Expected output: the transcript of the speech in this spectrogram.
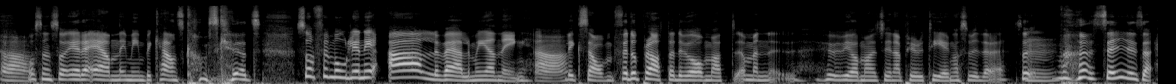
Ja. Och sen så är det en i min bekantskapskrets som förmodligen i all välmening Ja. Liksom, för då pratade vi om att, ja, men, hur gör man sina prioriteringar och så vidare. Så Mm. säger så här,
